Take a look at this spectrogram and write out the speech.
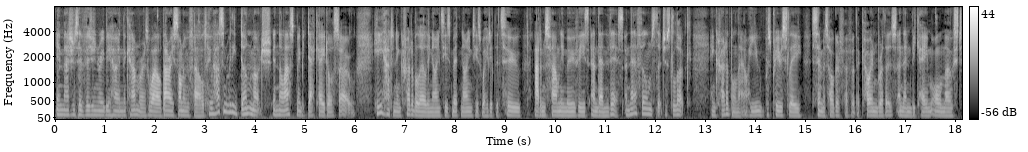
imaginative visionary behind the camera as well, Barry Sonnenfeld, who hasn't really done much in the last maybe decade or so. He had an incredible early 90s, mid 90s where he did the two Addams Family movies and then this, and they're films that just look incredible now. He was previously cinematographer for the Coen brothers and then became almost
